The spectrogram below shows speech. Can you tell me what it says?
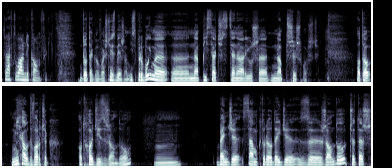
w ten aktualny konflikt. Do tego właśnie zmierzam. I spróbujmy y, napisać scenariusze na przyszłość. Oto Michał Dworczyk odchodzi z rządu. Mm będzie sam, który odejdzie z rządu, czy też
